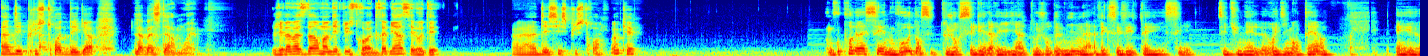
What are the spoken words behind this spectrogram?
Un des plus 3 de dégâts. La base d'armes, ouais. J'ai la masse d'armes, un des plus 3. Très bien, c'est noté. Voilà, un D6 plus 3. Ok. Vous progressez à nouveau dans ces- toujours ces galeries, il y a toujours de mines avec ces étais et ces, ces tunnels rudimentaires. Et euh,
